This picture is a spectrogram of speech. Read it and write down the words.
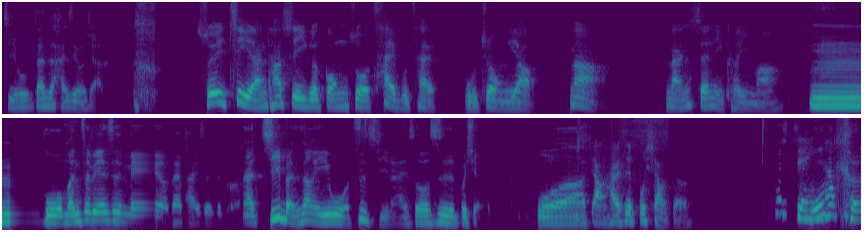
几乎，但是还是有假的。所以既然它是一个工作，菜不菜不重要。那男生你可以吗？嗯。我们这边是没有在拍摄这个，那基本上以我自己来说是不行。我想还是不晓得，不行，我可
